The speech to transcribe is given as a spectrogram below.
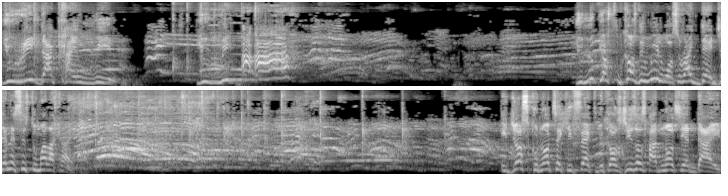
You read that kind will. You read ah ah. You look just because the will was right there, Genesis to Malachi. It just could not take effect because Jesus had not yet died.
